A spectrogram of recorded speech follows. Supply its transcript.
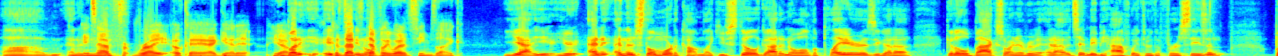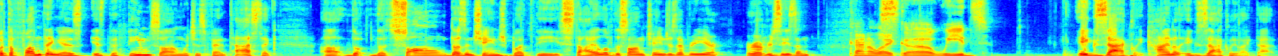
Um, and it's, that it's- right okay i get it yeah But because that's definitely what it seems like Yeah, you, you're and and there's still more to come. Like you still got to know all the players. You got to get a little backstory and everything. And I would say maybe halfway through the first season. But the fun thing is, is the theme song, which is fantastic. Uh, the the song doesn't change, but the style of the song changes every year or every season. kind of like uh weeds Exactly, kind of exactly like that.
